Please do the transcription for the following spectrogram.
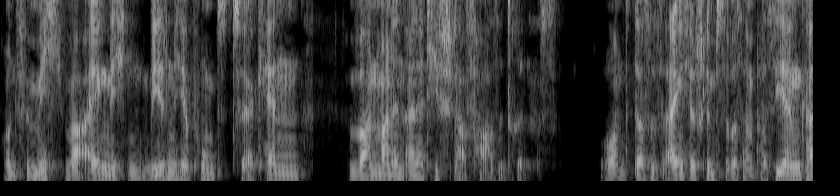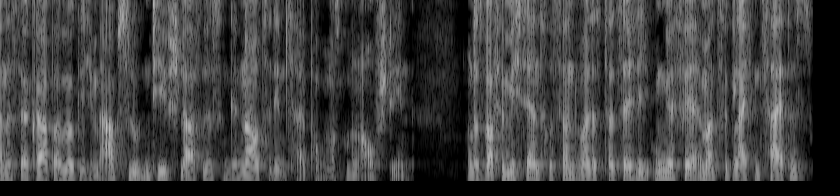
Und für mich war eigentlich ein wesentlicher Punkt zu erkennen, wann man in einer Tiefschlafphase drin ist. Und das ist eigentlich das Schlimmste, was einem passieren kann, dass der Körper wirklich im absoluten Tiefschlaf ist und genau zu dem Zeitpunkt muss man aufstehen. Und das war für mich sehr interessant, weil das tatsächlich ungefähr immer zur gleichen Zeit ist.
